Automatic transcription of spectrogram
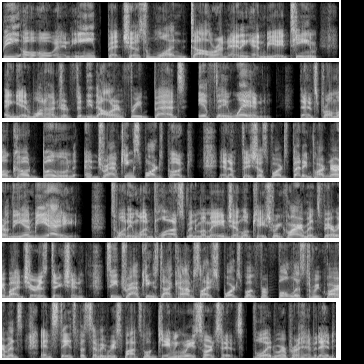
B O O N E. Bet just $1 on any NBA team and get $150 in free bets if they win. That's promo code BOONE at DraftKings Sportsbook, an official sports betting partner of the NBA. 21 plus minimum age and location requirements vary by jurisdiction. See DraftKings.com slash sportsbook for full list of requirements and state specific responsible gaming resources. Void where prohibited.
